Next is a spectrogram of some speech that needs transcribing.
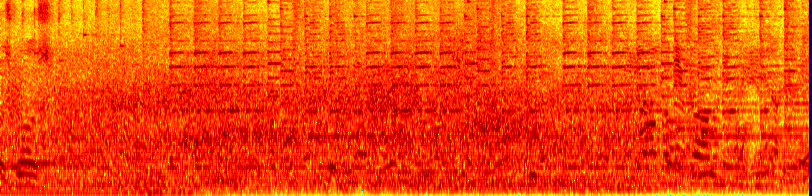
close, close. Ako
